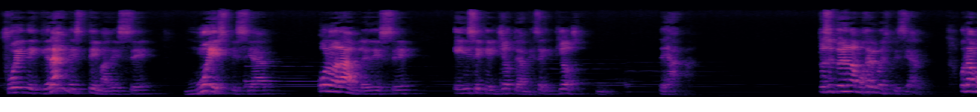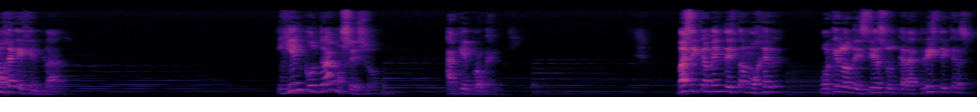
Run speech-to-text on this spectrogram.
fue de gran estima, dice, muy especial, honorable, dice, y dice que yo te amo, dice, Dios te ama. Entonces tú eres una mujer muy especial, una mujer ejemplar. Y encontramos eso aquí en Proverbios. Básicamente esta mujer, porque lo decía sus características,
